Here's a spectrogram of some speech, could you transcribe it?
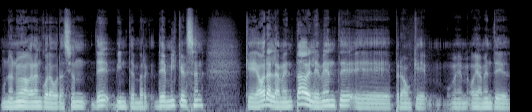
una nueva gran colaboración de Vinterberg, de Mikkelsen, que ahora lamentablemente, eh, pero aunque eh, obviamente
